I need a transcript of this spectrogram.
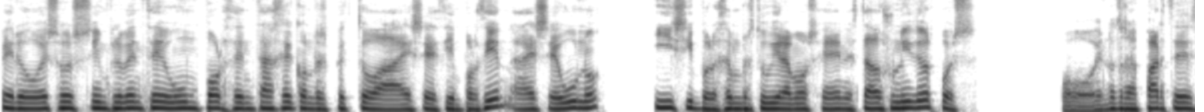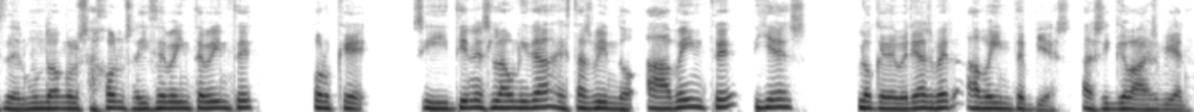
pero eso es simplemente un porcentaje con respecto a ese 100%, a ese 1, y si por ejemplo estuviéramos en Estados Unidos, pues, o en otras partes del mundo anglosajón se dice 20-20, porque si tienes la unidad estás viendo a 20 pies lo que deberías ver a 20 pies, así que vas bien.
